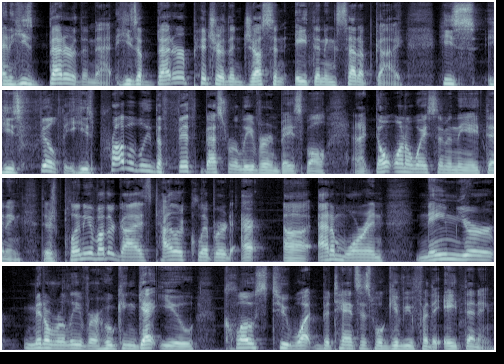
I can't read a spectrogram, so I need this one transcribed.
and he's better than that. He's a better pitcher than just an eighth inning setup guy. He's he's filthy. He's probably the fifth best reliever in baseball, and I don't want to waste him in the eighth inning. There's plenty of other guys: Tyler Clippard, uh, Adam Warren. Name your middle reliever who can get you close to what Betances will give you for the eighth inning.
